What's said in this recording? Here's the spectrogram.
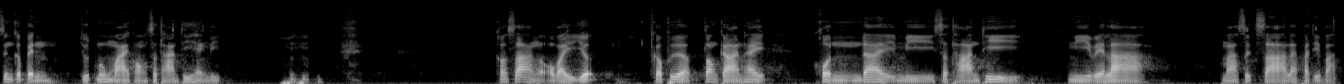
ซึ่งก็เป็นจุดมุ่งหมายของสถานที่แห่งนี้ เขาสร้างเอาไว้เยอะ ก็เพื่อต้องการให้คนได้มีสถานที่มีเวลามาศึกษาและปฏิบัติ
